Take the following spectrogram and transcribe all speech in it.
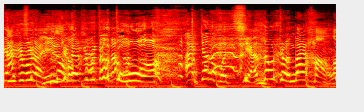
丫是不是卷一顿你现。在是不是特懂我？哎，真的，我钱都准备好了。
